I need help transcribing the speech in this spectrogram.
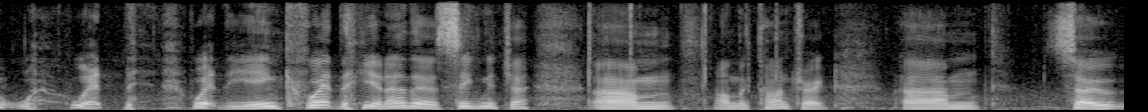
wet, wet the ink, wet the, you know, their signature um, on the contract. Um, so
